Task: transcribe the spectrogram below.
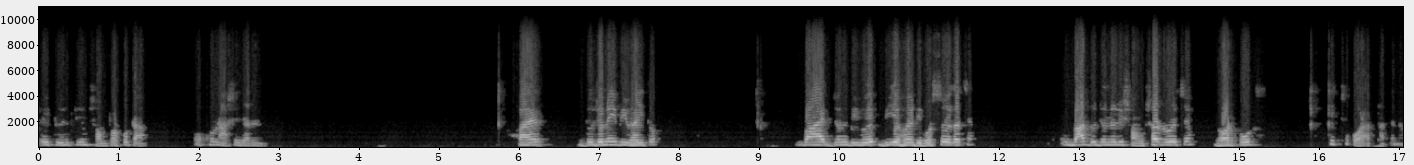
এই টুইন ফিল্ম সম্পর্কটা কখন আসে জানেন? হয় দুজনেই বিবাহিত বা একজন বিয়ে- হয়ে ডিভোর্স হয়ে গেছে বা দুজনেরই সংসার রয়েছে, ভরপুর কিচ্ছু করার থাকে না।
